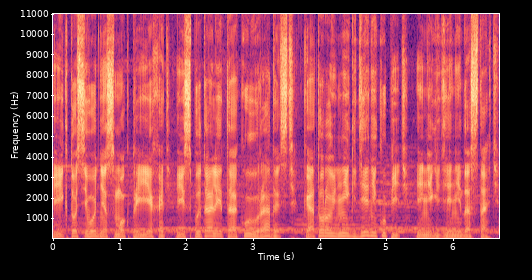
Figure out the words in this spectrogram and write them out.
И кто сегодня смог приехать, испытали такую радость, которую нигде не купить и нигде не достать.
